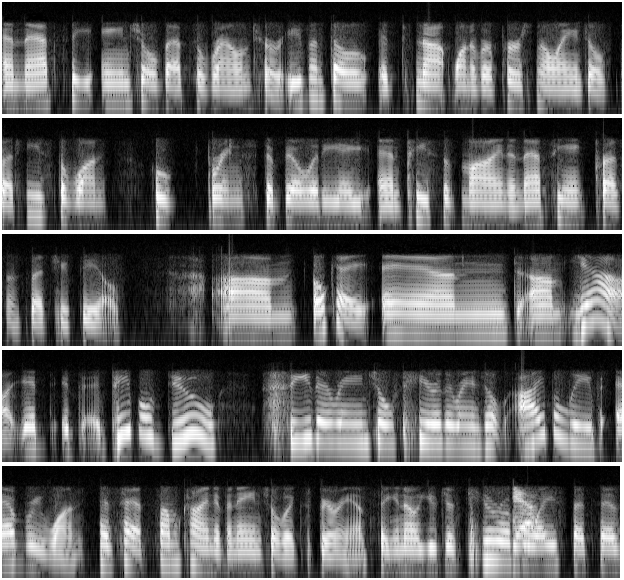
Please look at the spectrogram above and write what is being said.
and that's the angel that's around her. Even though it's not one of her personal angels, but he's the one who brings stability and peace of mind, and that's the presence that she feels. Um, okay, and um, yeah, it, it people do see their angels, hear their angels. I believe everyone has had some kind of an angel experience. So, you know, you just hear a Yeah. voice that says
